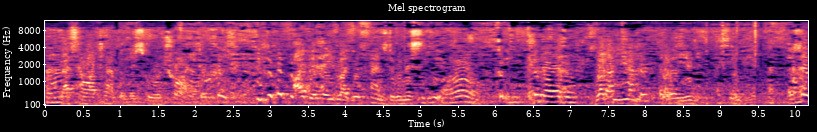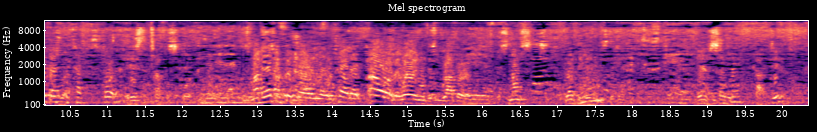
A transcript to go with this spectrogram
uh-huh. that's how I clap when they score a try. I go crazy. I behave like your fans do when they see you. Oh. Football as in Rugby union. Rugby union. I see. I heard that's the toughest sport. It is the toughest sport. And, much tougher than football, you know, we call it, Oh, they're wearing all this rubber. Yeah, yeah. It's nonsense. Rugby union is the game. I'm so scared. Yeah, so mm-hmm. I do.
